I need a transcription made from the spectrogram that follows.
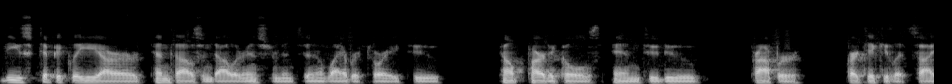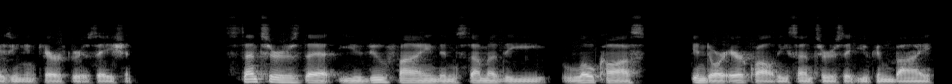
These typically are $10,000 instruments in a laboratory to count particles and to do proper particulate sizing and characterization. Sensors that you do find in some of the low cost indoor air quality sensors that you can buy.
